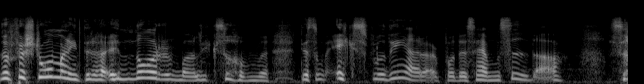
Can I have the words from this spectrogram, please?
Då förstår man inte det här enorma liksom, det som exploderar på dess hemsida. Så,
